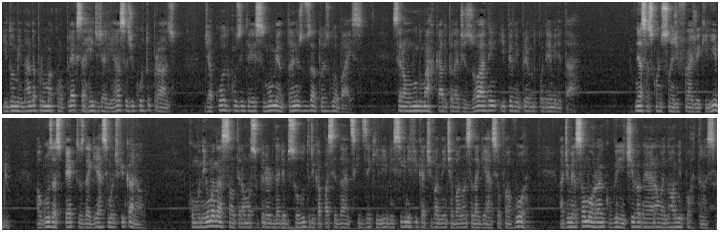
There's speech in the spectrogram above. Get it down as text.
e dominada por uma complexa rede de alianças de curto prazo, de acordo com os interesses momentâneos dos atores globais. Será um mundo marcado pela desordem e pelo emprego do poder militar. Nessas condições de frágil equilíbrio, alguns aspectos da guerra se modificarão. Como nenhuma nação terá uma superioridade absoluta de capacidades que desequilibrem significativamente a balança da guerra a seu favor, a dimensão moral e cognitiva ganhará uma enorme importância.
